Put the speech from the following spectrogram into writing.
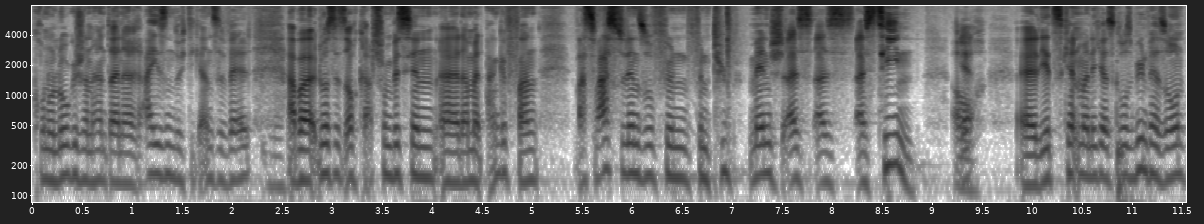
chronologisch anhand deiner Reisen durch die ganze Welt. Aber du hast jetzt auch gerade schon ein bisschen äh, damit angefangen. Was warst du denn so für ein, für ein Typ Mensch als, als, als Teen auch? Äh, jetzt kennt man dich als große Bühnenperson.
